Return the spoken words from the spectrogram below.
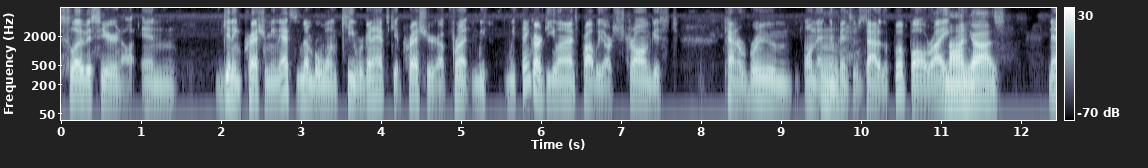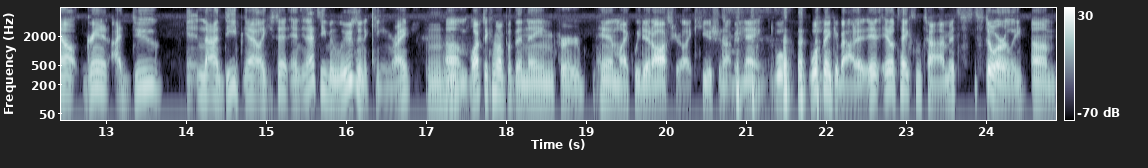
slovis here and, and getting pressure. I mean, that's the number one key. We're going to have to get pressure up front. And we we think our D line is probably our strongest kind of room on that mm. defensive side of the football, right? Nine guys. Now, granted, I do nine deep, yeah, like you said, and that's even losing Akeem, right? Mm-hmm. Um, we'll have to come up with a name for him, like we did Oscar. Like Hugh should not be named. we'll we'll think about it. it. will take some time. It's still early. Um,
